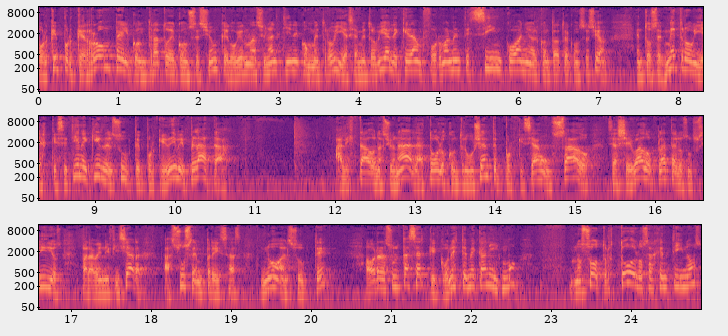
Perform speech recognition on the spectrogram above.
¿Por qué? Porque rompe el contrato de concesión que el Gobierno Nacional tiene con Metrovías. Y a Metrovías le quedan formalmente cinco años del contrato de concesión. Entonces, Metrovías, que se tiene que ir del subte porque debe plata al Estado Nacional, a todos los contribuyentes, porque se ha usado, se ha llevado plata de los subsidios para beneficiar a sus empresas, no al subte, ahora resulta ser que con este mecanismo nosotros, todos los argentinos,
